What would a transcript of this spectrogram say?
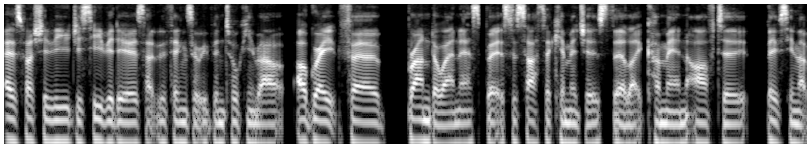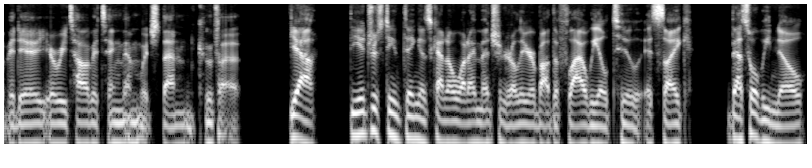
especially the UGC videos, like the things that we've been talking about, are great for brand awareness, but it's the static images that like come in after they've seen that video, you're retargeting them, which then convert. Yeah. The interesting thing is kind of what I mentioned earlier about the flywheel too. It's like that's what we know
